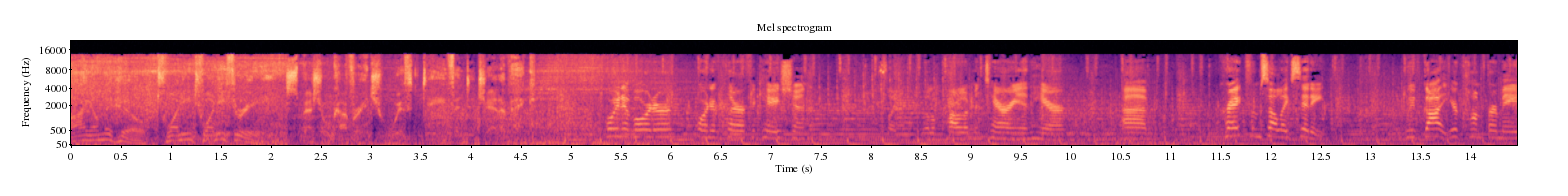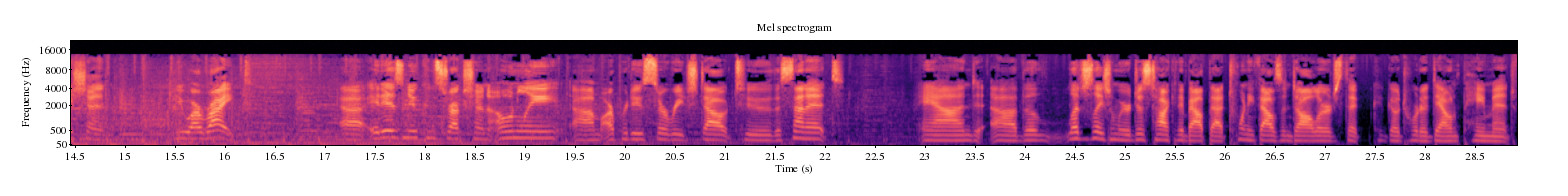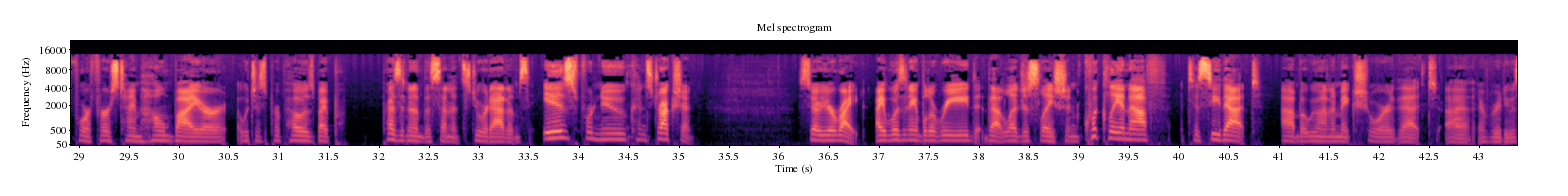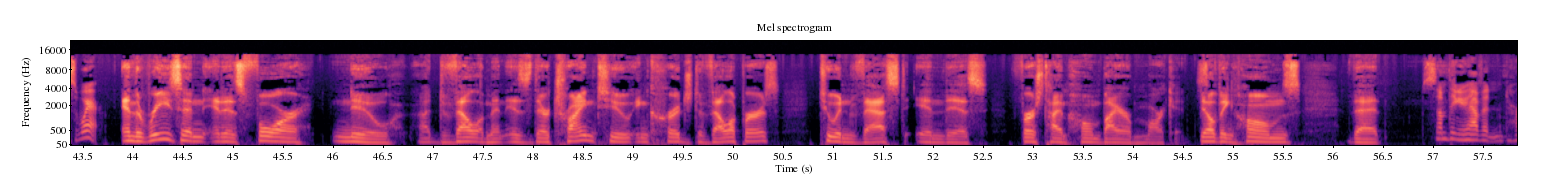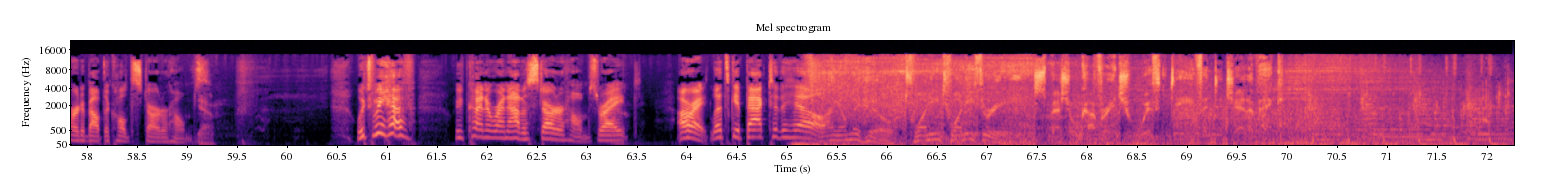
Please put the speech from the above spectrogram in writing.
Eye on the Hill 2023. Special coverage with Dave and Dujanovic. Point of order, point of clarification. It's like a little parliamentarian here. Um, Craig from Salt Lake City, we've got your confirmation. You are right. Uh, it is new construction only. Um, our producer reached out to the Senate and uh, the legislation we were just talking about, that $20,000 that could go toward a down payment for a first time home buyer, which is proposed by President of the Senate, Stuart Adams, is for new construction. So you're right. I wasn't able to read that legislation quickly enough to see that, uh, but we want to make sure that uh, everybody was aware. And the reason it is for new uh, development is they're trying to encourage developers to invest in this first time home buyer market, building homes that. Something you haven't heard about, they're called starter homes. Yeah. Which we have, we've kind of run out of starter homes, right? Yeah. All right, let's get back to the Hill. Eye on the Hill 2023. Special coverage with Dave and Dujanovic.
